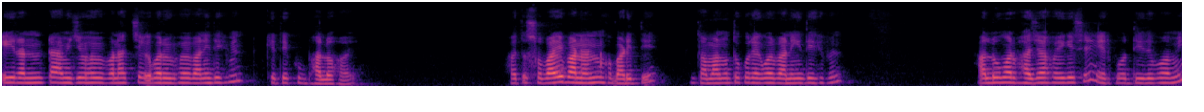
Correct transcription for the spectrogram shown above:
এই রান্নাটা আমি যেভাবে বানাচ্ছি, একবার ওইভাবে বানিয়ে দেখবেন, খেতে খুব ভালো হয়। হয়তো সবাই বানান বাড়িতে, কিন্তু আমার মতো করে একবার বানিয়ে দেখবেন। আলু আমার ভাজা হয়ে গেছে, এরপর দিয়ে দেবো আমি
